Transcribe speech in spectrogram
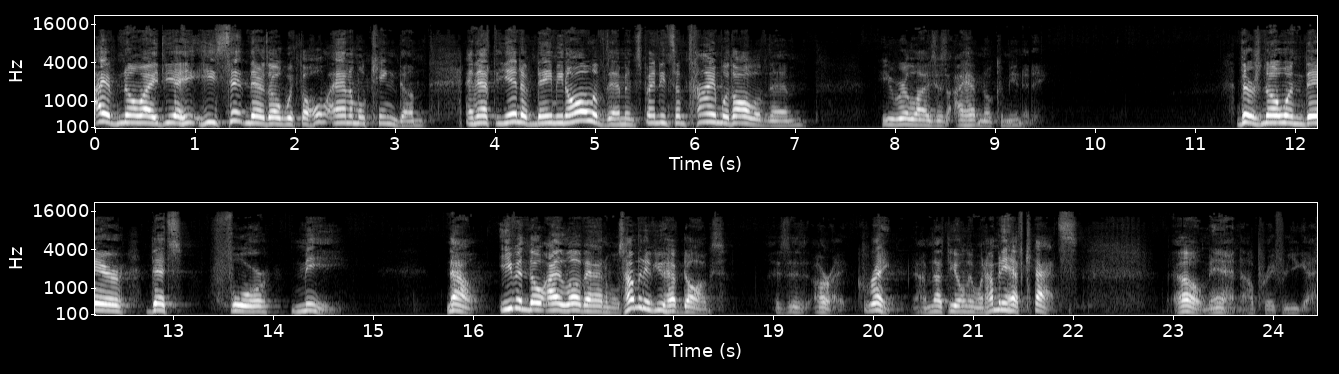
I have no idea. He, he's sitting there, though, with the whole animal kingdom. And at the end of naming all of them and spending some time with all of them, he realizes, I have no community. There's no one there that's for me. Now, even though I love animals, how many of you have dogs? Is, all right, great. I'm not the only one. How many have cats? Oh man, I'll pray for you guys.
